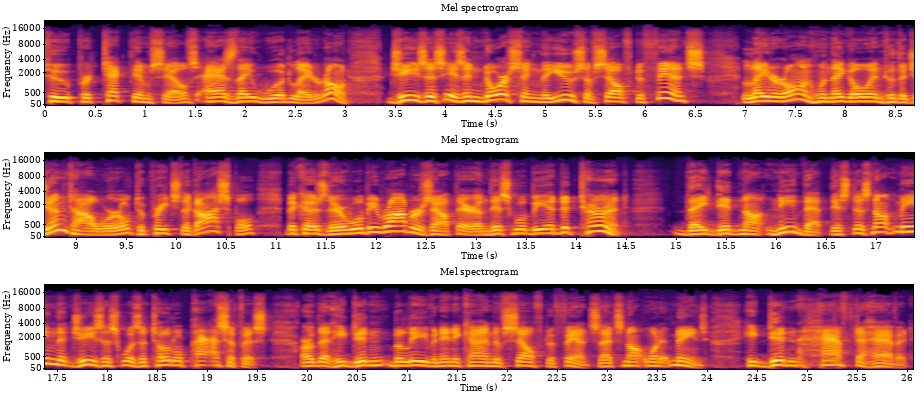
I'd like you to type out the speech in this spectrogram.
to protect themselves as they would later on. Jesus is endorsing the use of self defense later on when they go into the Gentile world to preach the gospel because there will be robbers out there and this will be a deterrent they did not need that. This does not mean that Jesus was a total pacifist or that he didn't believe in any kind of self defense. That's not what it means. He didn't have to have it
